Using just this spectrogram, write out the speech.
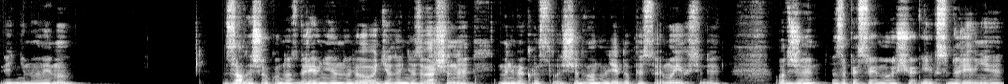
Віднімаємо. Залишок у нас дорівнює 0, ділення завершене. Ми не використали ще два нулі, дописуємо їх сюди. Отже, записуємо, що х дорівнює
